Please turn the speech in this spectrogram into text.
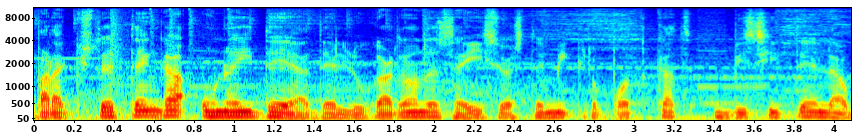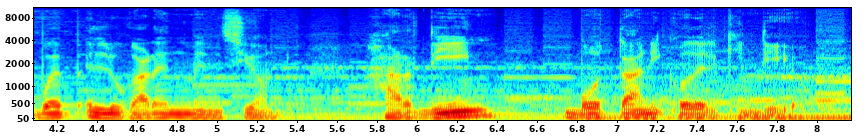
Para que usted tenga una idea del lugar donde se hizo este micropodcast, visite en la web el lugar en mención Jardín Botánico del Quindío.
